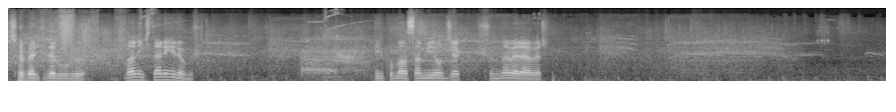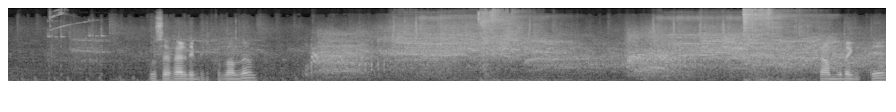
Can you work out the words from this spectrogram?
Bu seferkiler vurdu. Lan iki tane geliyormuş. Bir kullansam iyi olacak. Şununla beraber. Bu sefer de bir kullandım. Tamam bu da gitti.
